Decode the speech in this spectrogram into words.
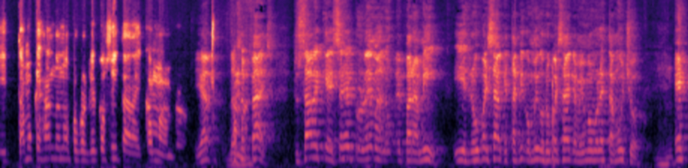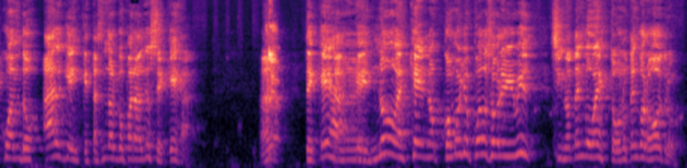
y estamos quejándonos por cualquier cosita, like, come on, bro. Yeah, that's a fact. Tú sabes que ese es el problema ¿no? Eh, para mí. Y Rupert sabe que está aquí conmigo. Rupert sabe que a mí me molesta mucho. Es cuando alguien que está haciendo algo para Dios se queja. ¿Ah? Yeah. Te quejas que no, es que no, ¿cómo yo puedo sobrevivir si no tengo esto o no tengo lo otro?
